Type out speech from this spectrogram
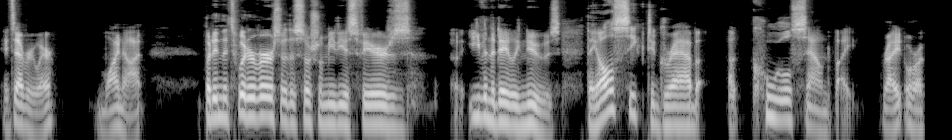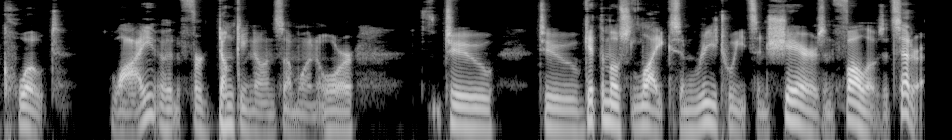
it's everywhere. Why not? But in the Twitterverse or the social media spheres, uh, even the daily news, they all seek to grab a cool soundbite, right? Or a quote. Why? Uh, for dunking on someone or to to get the most likes and retweets and shares and follows, etc.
